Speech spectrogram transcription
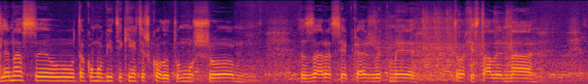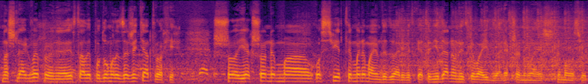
Для нас е, у такому віці кінці школи, тому що зараз, як кажуть, ми трохи стали на, на шлях виправлення і стали подумали за життя трохи. Що якщо нема освіти, ми не маємо де двері відкрити. Ніде нам не відкривають двері, якщо немає, немає освіти.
